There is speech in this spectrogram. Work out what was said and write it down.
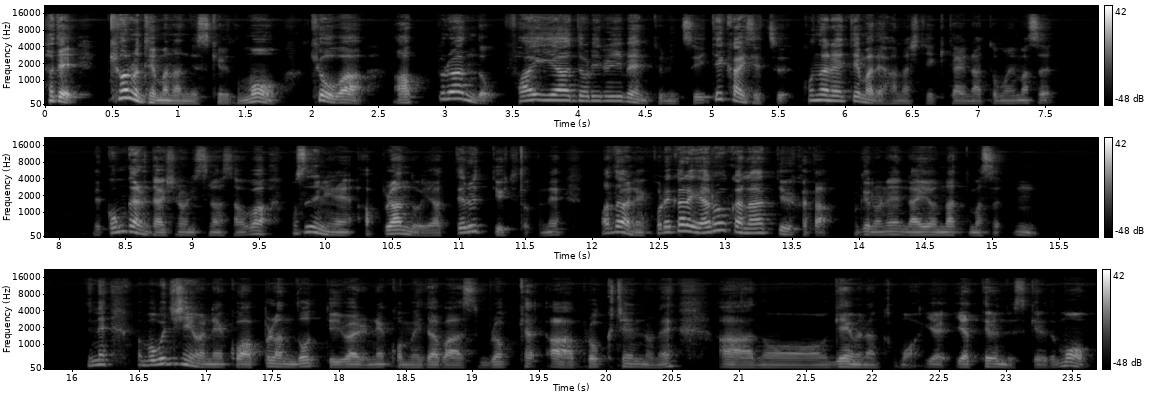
さて、今日のテーマなんですけれども、今日はアップランド Fire Drill イベントについて解説。こんなね、テーマで話していきたいなと思います。で今回の対象のリスナーさんは、もうすでにね、アップランドをやってるっていう人とかね、またはね、これからやろうかなっていう方向けのね、内容になってます。うん。でね、僕自身はね、こうアップランドっていわゆるね、こうメタバース、ブロックあブロックチェーンのね、あのゲームなんかもやってるんですけれども、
